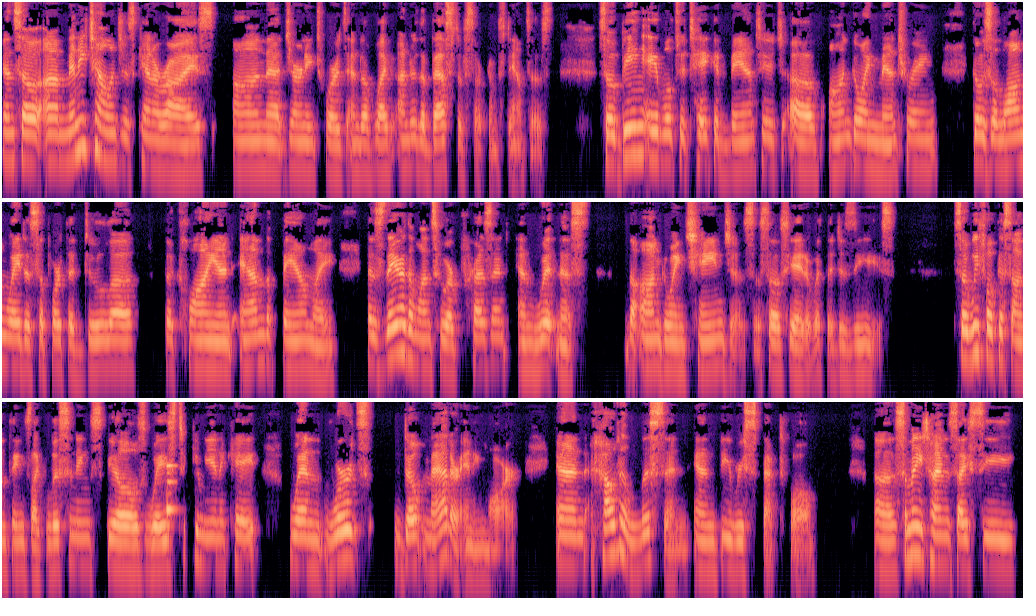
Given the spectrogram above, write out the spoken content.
And so, um, many challenges can arise on that journey towards end of life under the best of circumstances. So being able to take advantage of ongoing mentoring goes a long way to support the doula, the client, and the family, as they are the ones who are present and witness the ongoing changes associated with the disease. So we focus on things like listening skills, ways to communicate when words don't matter anymore, and how to listen and be respectful. Uh, so many times I see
